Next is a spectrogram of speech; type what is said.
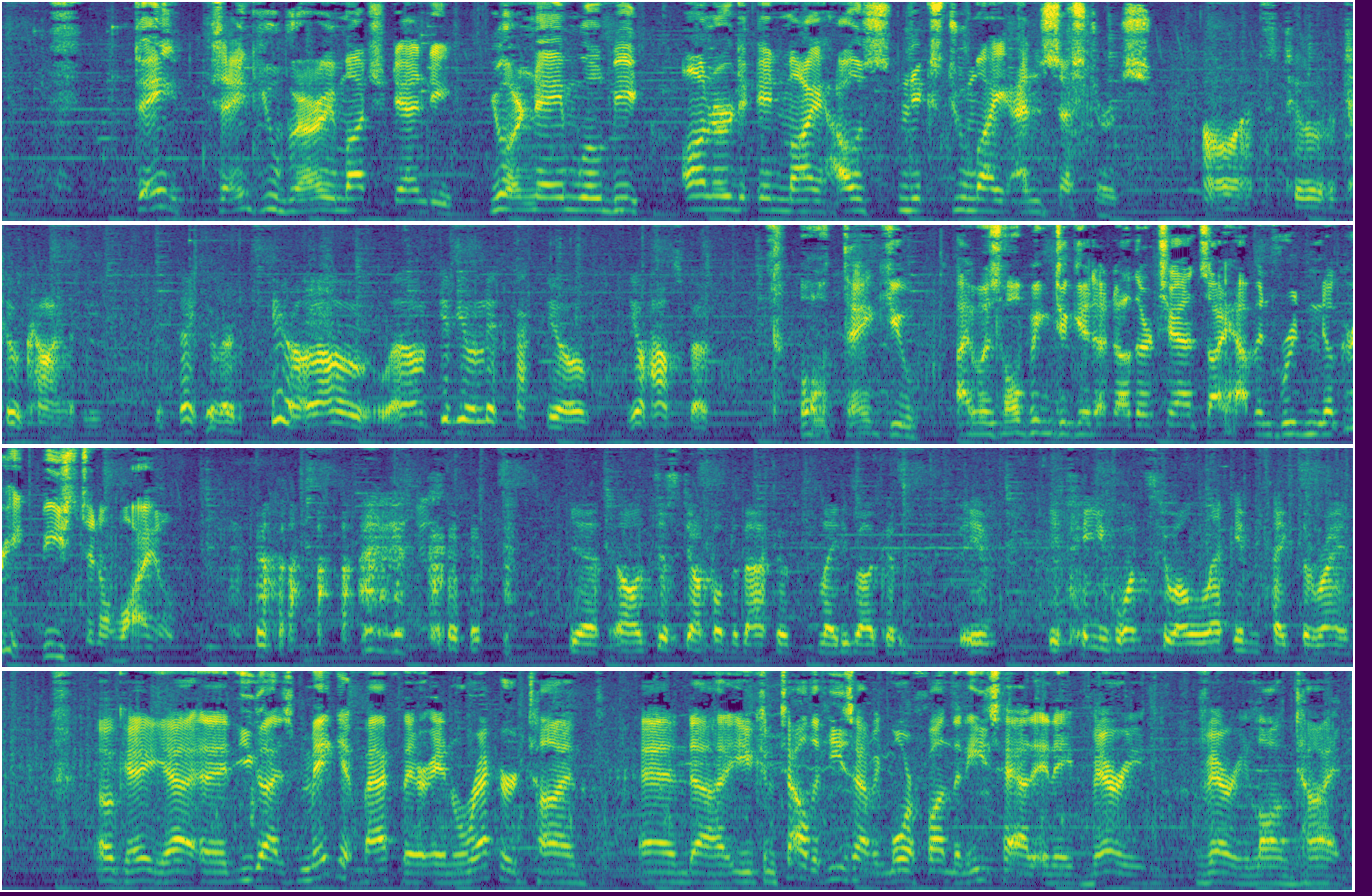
Thank, thank you very much, Dandy. Your name will be honored in my house next to my ancestors. Oh, that's too too kind of you. Thank you very much. Here, I'll, I'll give you a lift back to your, your houseboat. Oh, thank you. I was hoping to get another chance. I haven't ridden a great beast in a while. yeah, I'll just jump on the back of Ladybug, and if if he wants to, I'll let him take the reins. Okay, yeah, and you guys make it back there in record time, and uh, you can tell that he's having more fun than he's had in a very, very long time.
